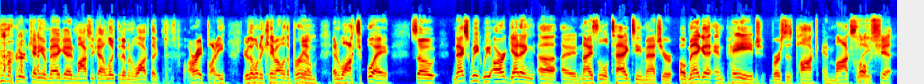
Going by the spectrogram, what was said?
murdered Kenny Omega, and Moxley kind of looked at him and walked like, "All right, buddy, you're the one who came out with a broom and walked away." So next week we are getting uh, a nice little tag team match here: Omega and Page versus Pac and Moxley. oh shit.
